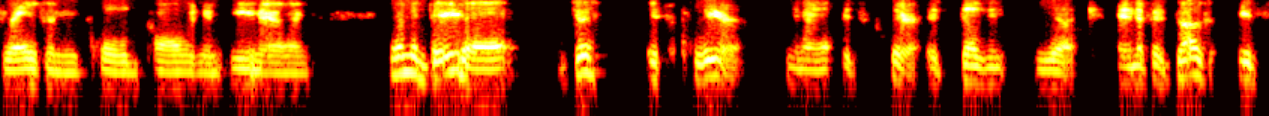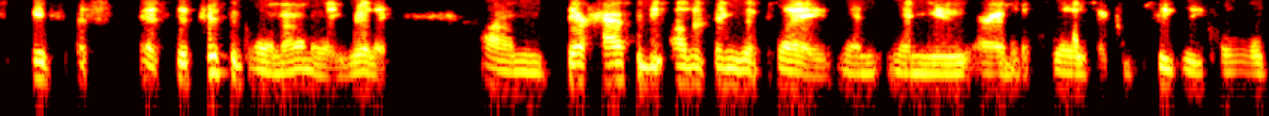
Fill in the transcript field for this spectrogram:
frozen cold calling and emailing when the data just, it's clear you know, it's clear it doesn't work. And if it does, it's it's a, a statistical anomaly, really. Um, there has to be other things at play when when you are able to close a completely cold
